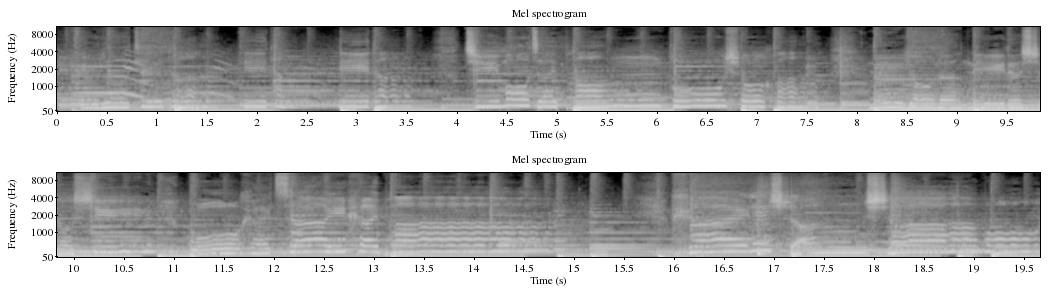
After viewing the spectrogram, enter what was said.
雨落滴答滴答滴答，寂寞在旁不说话。没有了你的消息，我还在害怕。上沙漠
